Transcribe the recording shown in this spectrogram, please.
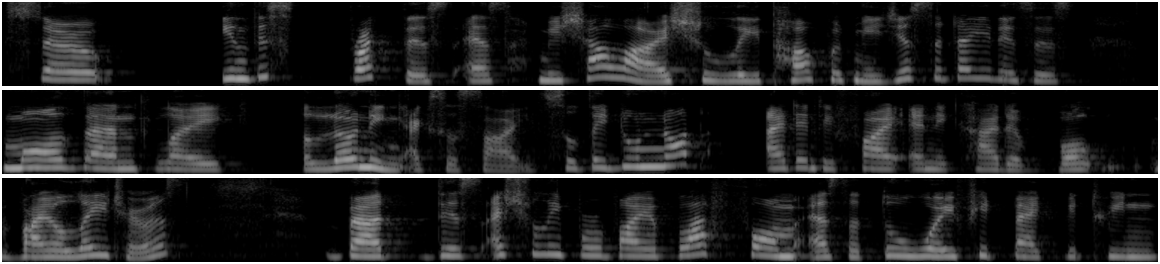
So in this practice, as Michela actually talked with me yesterday, this is more than like a learning exercise. So they do not identify any kind of violators, But this actually provide a platform as a two-way feedback between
